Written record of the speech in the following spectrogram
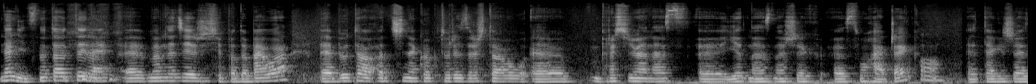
No nic, no to tyle. E, Mam nadzieję, że się podobało. E, Był to odcinek, o który zresztą e, prosiła nas jedna z naszych słuchaczek. O. Także.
